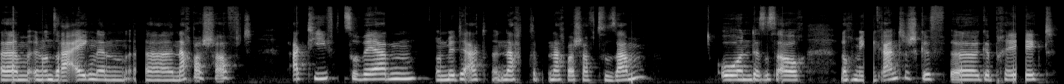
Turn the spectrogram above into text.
ähm, in unserer eigenen äh, Nachbarschaft aktiv zu werden und mit der Akt Nach Nachbarschaft zusammen. Und das ist auch noch migrantisch ge äh, geprägt,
